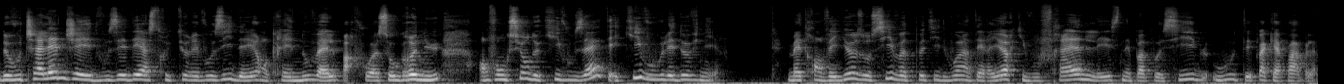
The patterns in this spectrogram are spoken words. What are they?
De vous challenger et de vous aider à structurer vos idées, en créer de nouvelles, parfois saugrenues, en fonction de qui vous êtes et qui vous voulez devenir. Mettre en veilleuse aussi votre petite voix intérieure qui vous freine, les ce n'est pas possible ou t'es pas capable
